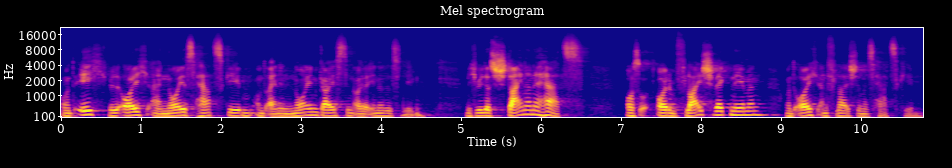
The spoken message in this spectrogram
und ich will euch ein neues Herz geben und einen neuen Geist in euer Inneres legen. Und ich will das steinerne Herz aus eurem Fleisch wegnehmen und euch ein fleischendes Herz geben.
